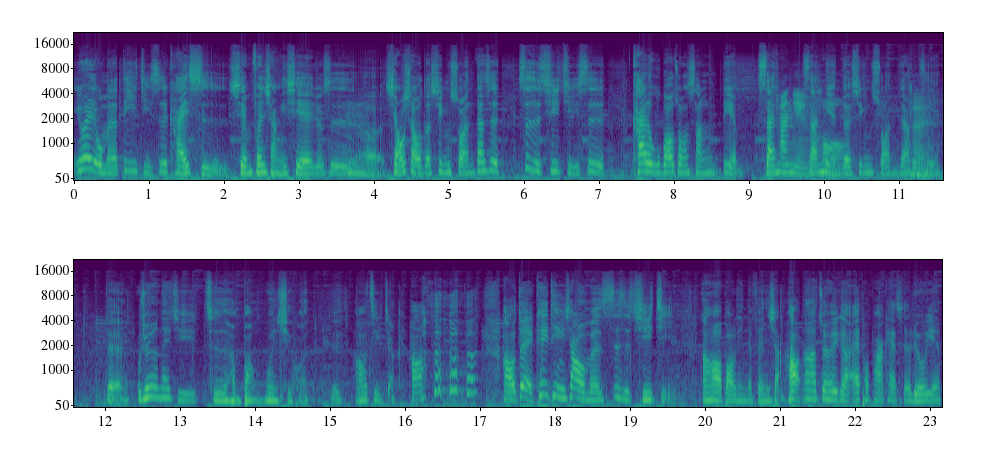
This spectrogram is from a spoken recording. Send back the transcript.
因为我们的第一集是开始先分享一些就是、嗯。呃小小的辛酸，但是四十七集是开了无包装商店三三年三年的辛酸这样子对。我觉得那集其实很棒，我很喜欢。对，好好自己讲。好，好，对，可以听一下我们四十七集，然后宝林的分享。好，那最后一个 Apple Podcast 的留言，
